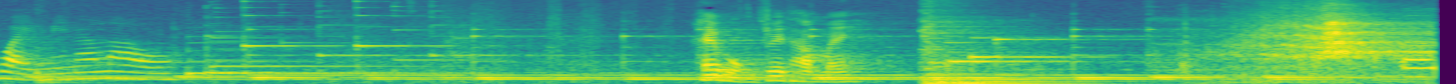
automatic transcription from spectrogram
ไหวไหมนะเรา ให้ผมช่วยทำไหม เออ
